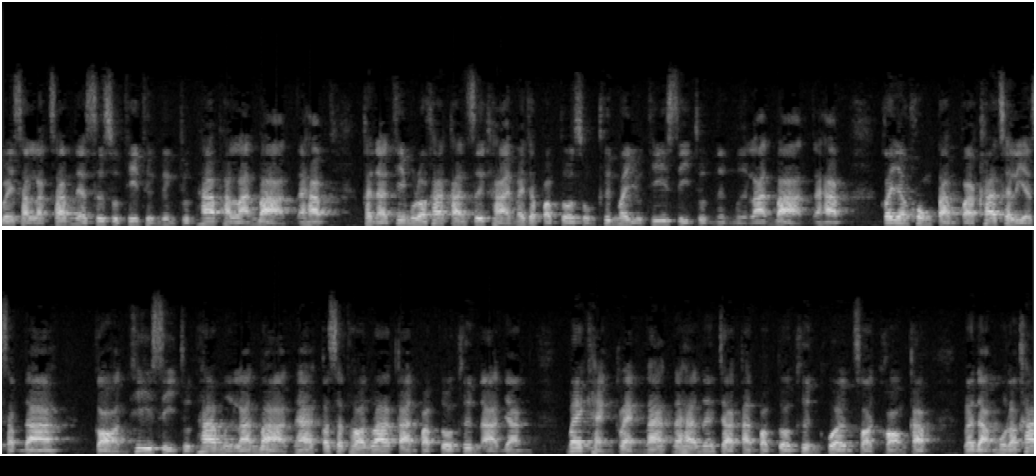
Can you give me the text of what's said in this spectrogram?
บริษัทหลักทรัพย์เนี่ยซื้อสุทธิถึง 1.5 พันล้านบาทนะครับ ขณะที่มูลค่าการซื้อขายแม้จะปรับตัวสูงขึ้นมาอยู่ที่ 4.1 หมื่นล้านบาทนะครับ ก็ยังคงต่ำกว่าค่าเฉลี่ยสัปดาห์ก่อนที่ 4.5 หมื่นล้านบาทนะก็สะท้อนว่าการปรับตัวขึ้นอาจยังไม่แข็งแกร่งนักนะฮะเนื่องจากการปรับตัวขึ้นควรสอดคล้องกับ ระดับมูลค่า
